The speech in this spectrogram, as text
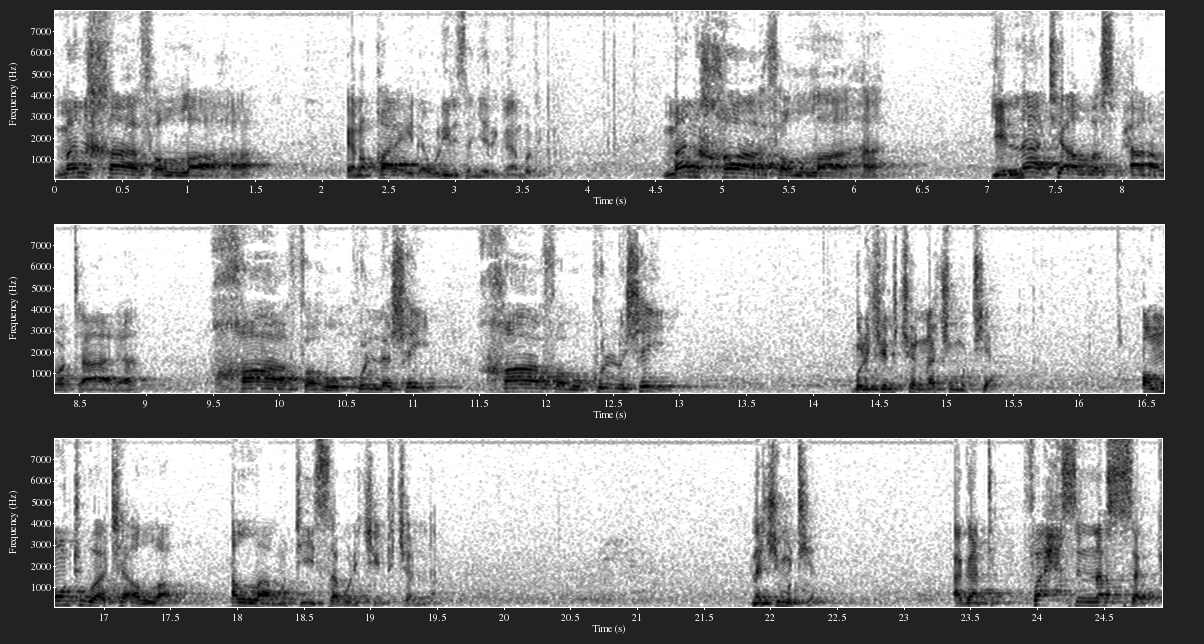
man khafa llaha eno qaida wuliriza nyo ebigambo bino man khafa llaha yenna atya allah subhanahu wataala khafahu kulla shai khafahu kullu shai buli kintu kyonna kimutya. Omuntu bwatya allah allah amutiisa buli kintu kyonna. Nakimutya. Aga nti fahsin nafsak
